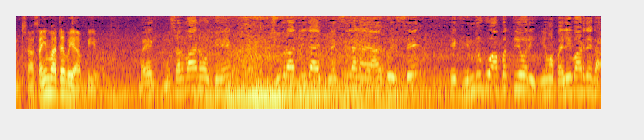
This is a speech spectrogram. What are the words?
अच्छा सही बात है भैया आपकी ये बात। मैं एक मुसलमान होके शिवरात्रि का एक फ्लेक्सी लगाया तो इससे एक हिंदू को आपत्ति हो रही ये मैं पहली बार देखा।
